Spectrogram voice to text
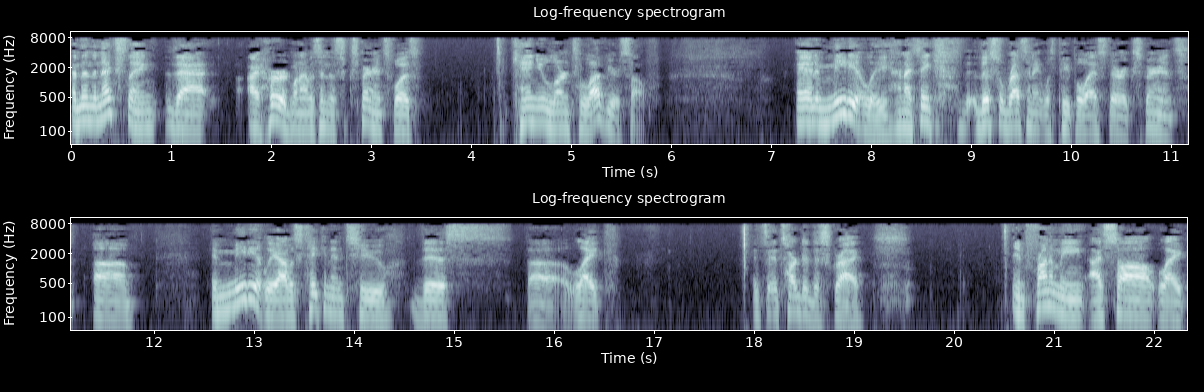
And then the next thing that I heard when I was in this experience was, can you learn to love yourself? And immediately, and I think this will resonate with people as their experience, uh, immediately I was taken into this, uh, like, it's, it's hard to describe in front of me, I saw like,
